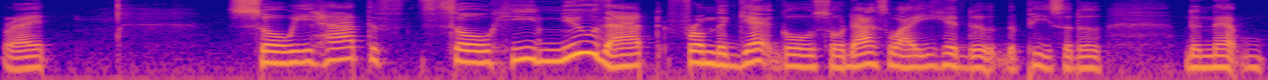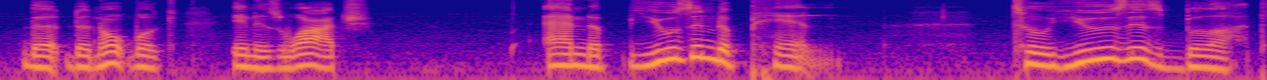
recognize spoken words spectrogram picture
right? So he had to, so he knew that from the get go. So that's why he hid the, the piece of the, the net, the, the notebook in his watch, and the, using the pen to use his blood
